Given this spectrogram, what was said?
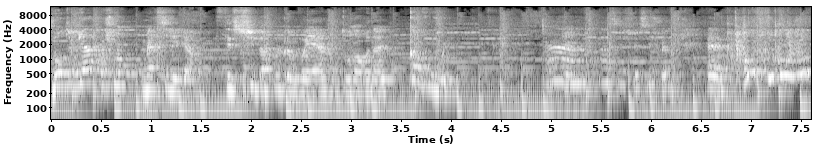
Bon, en tout cas, franchement, merci les gars. C'était super cool comme voyage, on tourne en Rhône-Alpes quand vous voulez. Ah, c'est chouette, c'est chouette. Euh, oh, dis bonjour.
